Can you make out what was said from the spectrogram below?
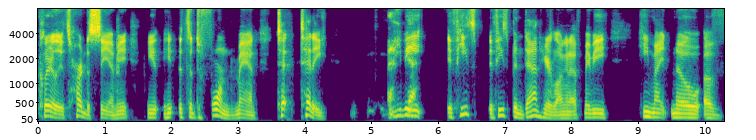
Clearly, it's hard to see him. He, he, he it's a deformed man. Te- Teddy, maybe yeah. if he's if he's been down here long enough, maybe he might know of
